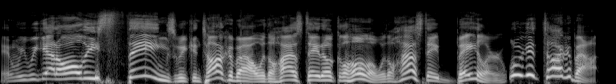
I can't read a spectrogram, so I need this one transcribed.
And we, we got all these things we can talk about with Ohio State, Oklahoma, with Ohio State, Baylor. What are we going to talk about?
